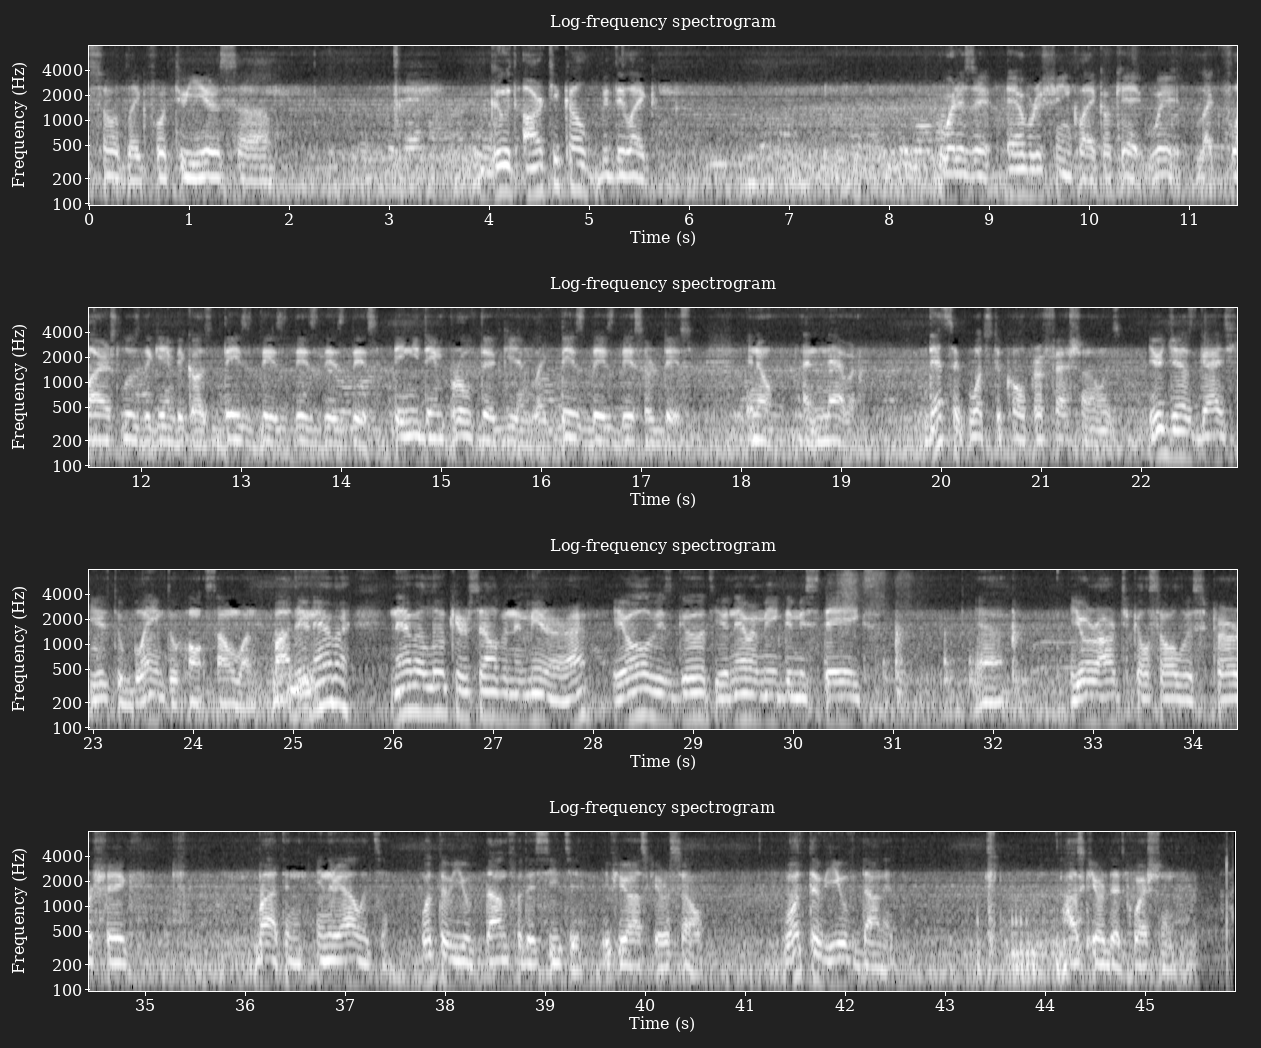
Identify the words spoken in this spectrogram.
So like for two years, uh, good article with the like, what is it? Everything like okay, we like Flyers lose the game because this, this, this, this, this. They need to improve their game like this, this, this, or this. You know, and never. That's what's to call professionalism. You're just guys here to blame to someone, but you never, never look yourself in the mirror, right? You're always good. You never make the mistakes. Yeah, your article's always perfect. But in, in reality, what have you done for the city? If you ask yourself, what have you done it? Ask your that question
